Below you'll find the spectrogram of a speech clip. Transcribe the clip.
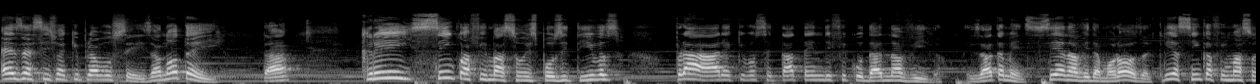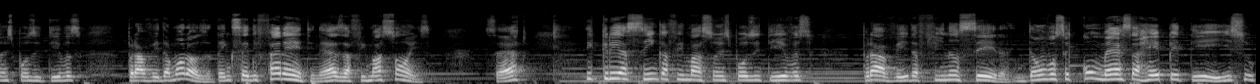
exercício aqui para vocês. Anota aí, tá? Crie cinco afirmações positivas para a área que você está tendo dificuldade na vida. Exatamente. Se é na vida amorosa, cria cinco afirmações positivas para a vida amorosa. Tem que ser diferente, né? As afirmações, certo? E cria cinco afirmações positivas para a vida financeira. Então você começa a repetir isso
